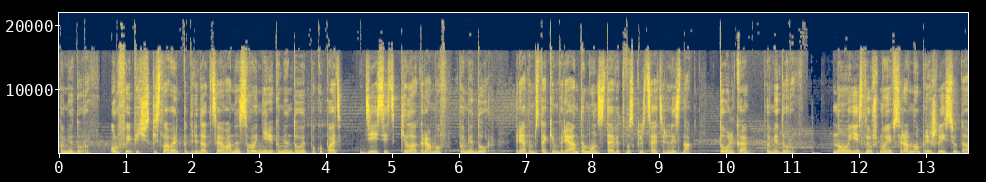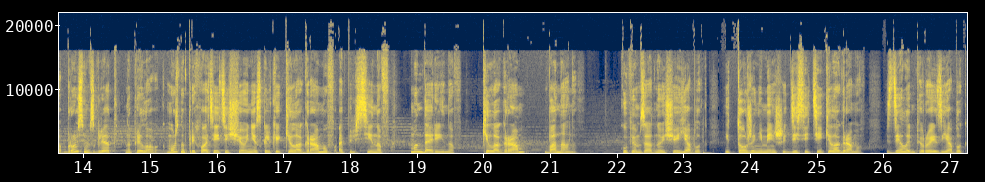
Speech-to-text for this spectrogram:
помидоров. Орфоэпический словарь под редакцией Аванесова не рекомендует покупать 10 килограммов помидор. Рядом с таким вариантом он ставит восклицательный знак «Только помидоров». Но если уж мы все равно пришли сюда, бросим взгляд на прилавок. Можно прихватить еще несколько килограммов апельсинов, мандаринов, килограмм бананов. Купим заодно еще и яблок, и тоже не меньше 10 килограммов. Сделаем пюре из яблок.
